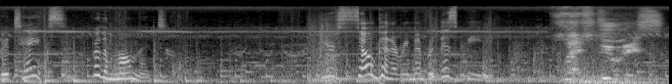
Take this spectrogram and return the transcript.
what it takes, for the moment. You're so gonna remember this beating. Let's do this!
